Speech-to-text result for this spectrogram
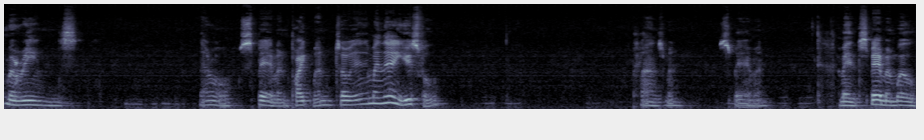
Marines they're all spearmen, pikemen, so I mean they're useful. Clansmen, spearmen. I mean spearmen will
